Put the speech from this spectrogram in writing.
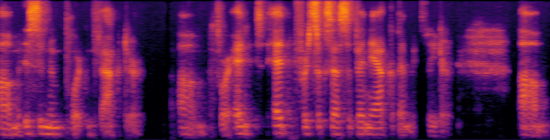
um, is an important factor um, for for success of any academic leader. Um,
